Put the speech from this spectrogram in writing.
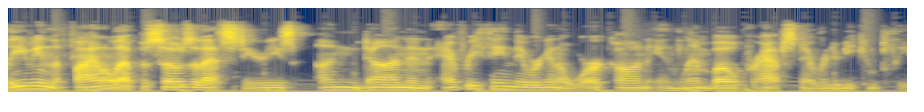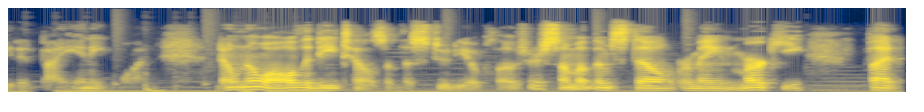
leaving the final episodes of that series undone and everything they were going to work on in limbo, perhaps never to be completed by anyone. I Don't know all the details of the studio closure. Some of them still remain murky, but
